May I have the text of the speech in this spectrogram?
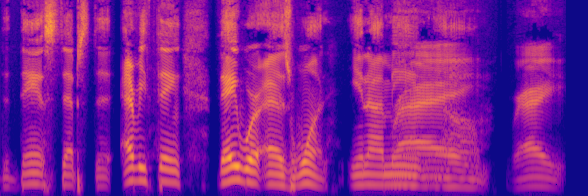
the dance steps the everything they were as one you know what i mean right, um, right.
